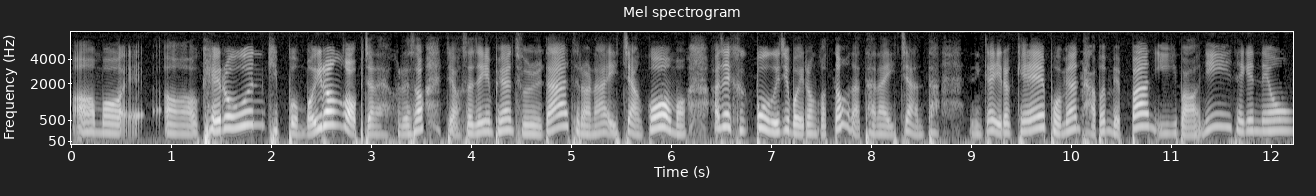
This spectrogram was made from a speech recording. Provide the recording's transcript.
어, 뭐 어, 괴로운 기쁨 뭐 이런 거 없잖아요. 그래서 역사적인 표현 둘 다 드러나 있지 않고 뭐 화제 극복 의지 뭐 이런 것도 나타나 있지 않다. 그러니까 이렇게 보면 답은 몇 번? 2번이 되겠네요.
